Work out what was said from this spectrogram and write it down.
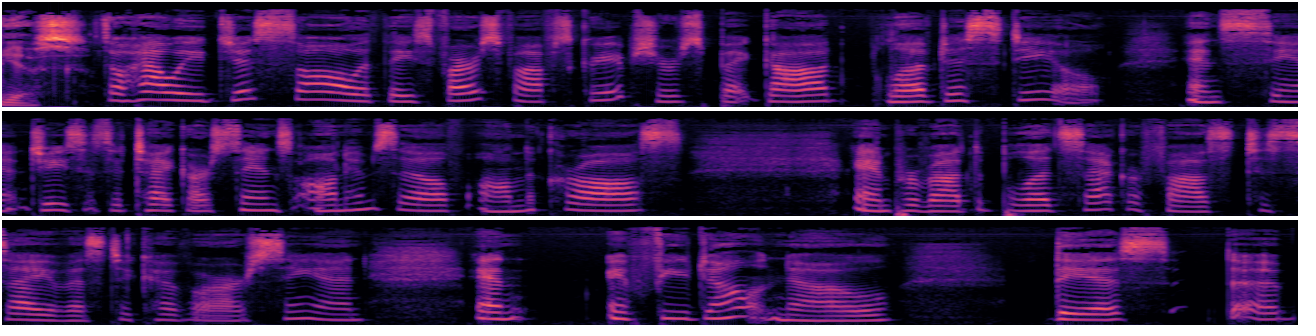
Yes. So, how we just saw with these first five scriptures, but God loved us still and sent Jesus to take our sins on Himself on the cross and provide the blood sacrifice to save us, to cover our sin. And if you don't know this, the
